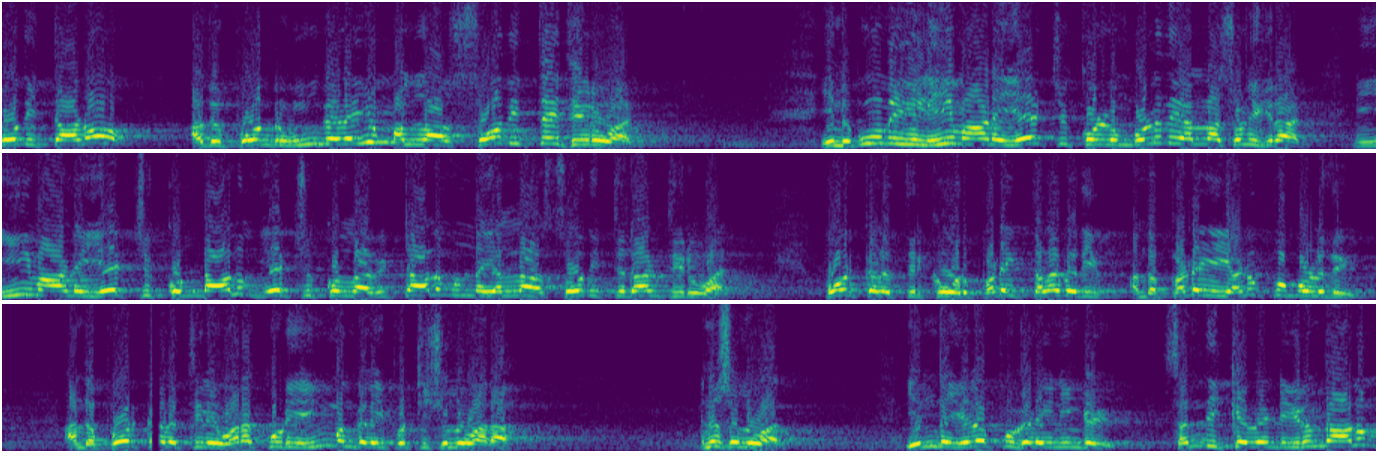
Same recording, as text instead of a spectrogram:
சோதித்தானோ அது போன்று உங்களையும் அல்லாஹ் சோதித்தே தீருவான். இந்த பூமியில் ஈமானை ஏற்றுக்கொள்ளும் பொழுது அல்லாஹ் சொல்லுகிறான் நீ ஈமானை ஏற்றுக்கொண்டாலும் ஏற்றுக்கொள்ளாவிட்டாலும் உன்னை அல்லாஹ் சோதித்துதான் தீருவான். போர்க்களத்திற்கு ஒரு படை தளபதி அந்த படையை அனுப்பும் பொழுது அந்த போர்க்களத்திலே வரக்கூடிய இன்பங்களை பற்றி சொல்லுவாரா? என்ன சொல்லுவார்? எந்த இழப்புகளை நீங்கள் சந்திக்க வேண்டி இருந்தாலும்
